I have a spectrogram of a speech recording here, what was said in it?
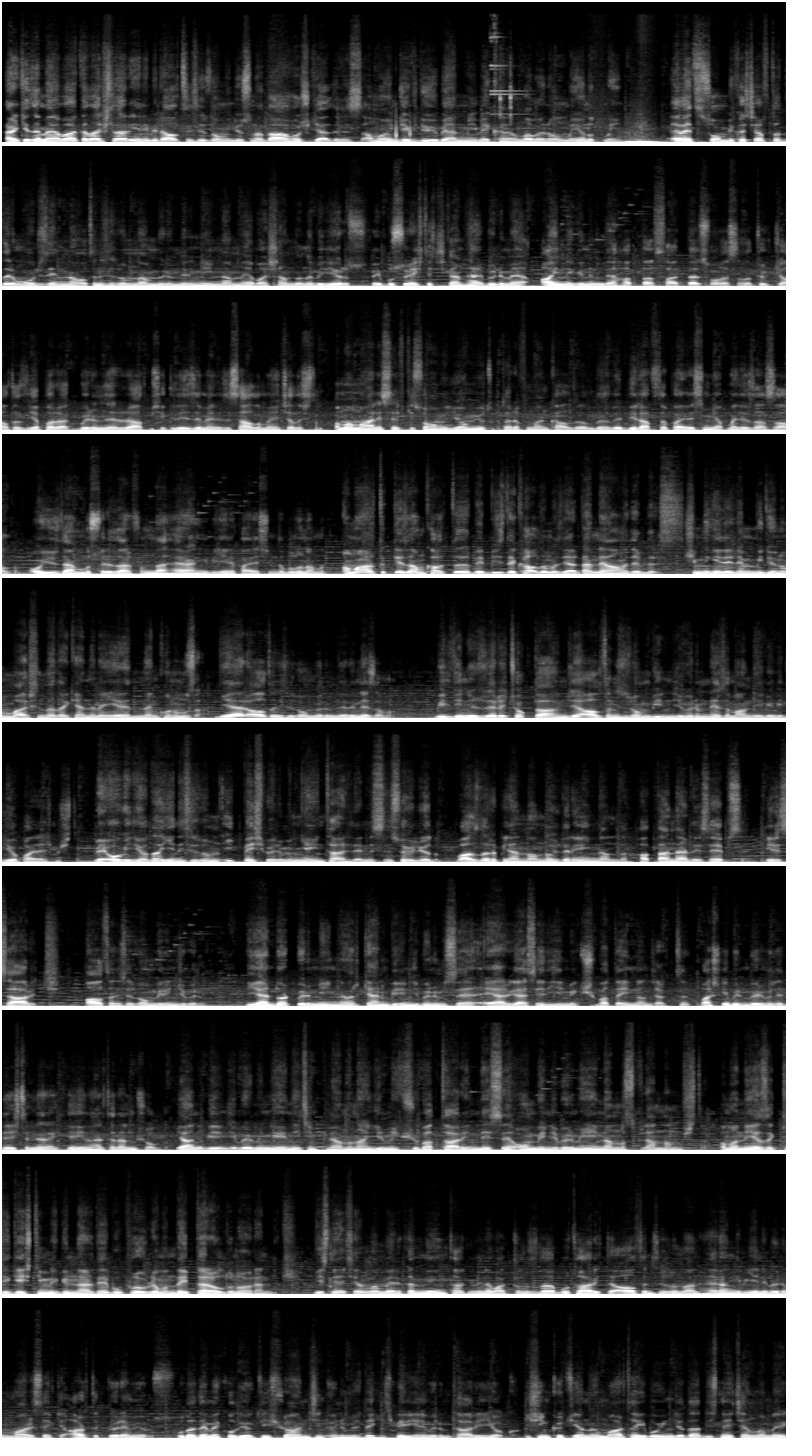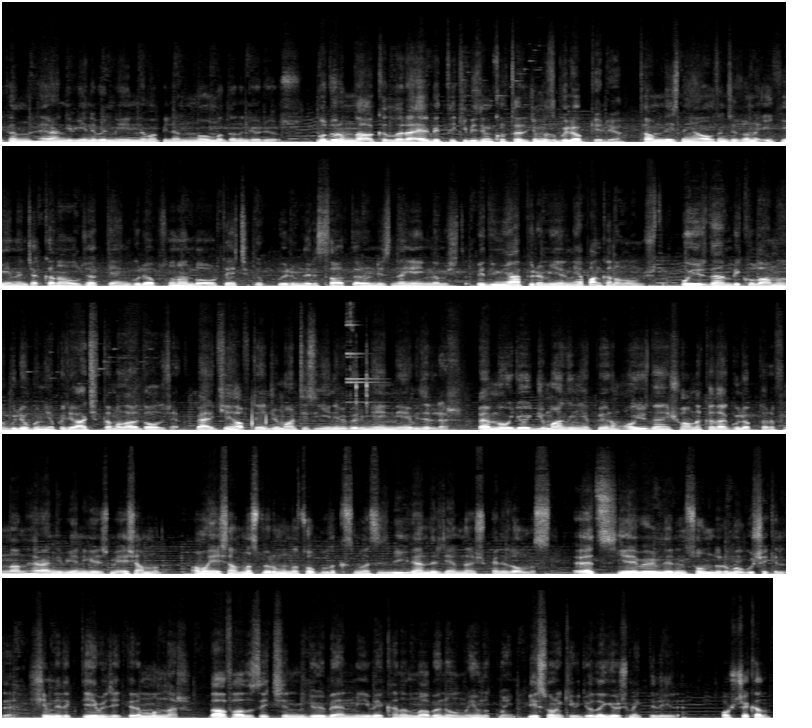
Herkese merhaba arkadaşlar. Yeni bir 6. sezon videosuna daha hoş geldiniz. Ama önce videoyu beğenmeyi ve kanalıma abone olmayı unutmayın. Evet son birkaç haftadır Mucize'nin 6. sezonundan bölümlerin yayınlanmaya başlandığını biliyoruz. Ve bu süreçte çıkan her bölüme aynı gününde hatta saatler sonrasında Türkçe altyazı yaparak bölümleri rahat bir şekilde izlemenizi sağlamaya çalıştım. Ama maalesef ki son videom YouTube tarafından kaldırıldı ve bir hafta paylaşım yapma cezası aldım. O yüzden bu süre zarfında herhangi bir yeni paylaşımda bulunamadım. Ama artık cezam kalktı ve biz de kaldığımız yerden devam edebiliriz. Şimdi gelelim videonun başında da kendine yer edinen konumuza. Diğer 6. sezon bölümleri ne zaman? Bildiğiniz üzere çok daha önce 6. sezon 1. bölüm ne zaman diye bir video paylaşmıştım. Ve o videoda yeni sezonun ilk 5 bölümünün yayın tarihlerini size söylüyordum. Bazıları planlandığı üzere yayınlandı. Hatta neredeyse hepsi. Birisi hariç. 6. sezon 1. bölüm. Diğer 4 bölüm yayınlanırken birinci bölüm ise eğer gelseydi 22 Şubat'ta yayınlanacaktı. Başka bir bölümüyle değiştirilerek yayın ertelenmiş oldu. Yani birinci bölümün yayını için planlanan 22 Şubat tarihinde ise 11. bölümün yayınlanması planlanmıştı. Ama ne yazık ki geçtiğimiz günlerde bu programın da iptal olduğunu öğrendik. Disney Channel Amerika'nın yayın takvimine baktığımızda bu tarihte 6. sezondan herhangi bir yeni bölüm maalesef ki artık göremiyoruz. Bu da demek oluyor ki şu an için önümüzde hiçbir yeni bölüm tarihi yok. İşin kötü yanı Mart ayı boyunca da Disney Channel Amerika'nın herhangi bir yeni bölüm yayınlama planının olmadığını görüyoruz. Bu durumda akıllara elbette ki bizim kurtarıcımız Glob geliyor. Tam Disney 6. sezonu ilk yayınlanacak kanal olacakken Glob son anda ortaya çıkıp bölümleri saatler öncesinde yayınlamıştı ve dünya premierini yapan kanal olmuştu. Bu yüzden bir kulağımız Glob'un yapacağı açıklamalarda olacak. Belki haftaya cumartesi yeni bir bölüm yayınlayabilirler. Ben bu videoyu cuma günü yapıyorum o yüzden şu ana kadar Glob tarafından herhangi bir yeni gelişme yaşanmadı. Ama yaşanması durumunda topluluk kısmında sizi bilgilendireceğimden şüpheniz olmasın. Evet, yeni bölümlerin son durumu bu şekilde. Şimdilik diyebileceklerim bunlar. Daha fazlası için videoyu beğenmeyi ve kanalıma abone olmayı unutmayın. Bir sonraki videoda görüşmek dileğiyle. Hoşçakalın.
